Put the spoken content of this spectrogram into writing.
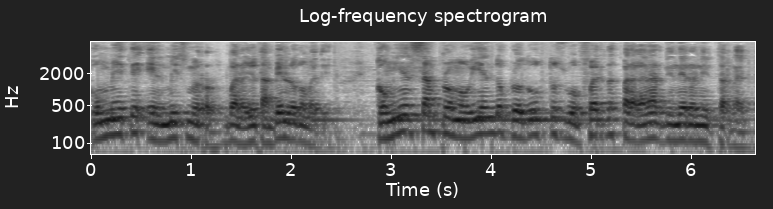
comete el mismo error. Bueno, yo también lo cometí. Comienzan promoviendo productos u ofertas para ganar dinero en Internet.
